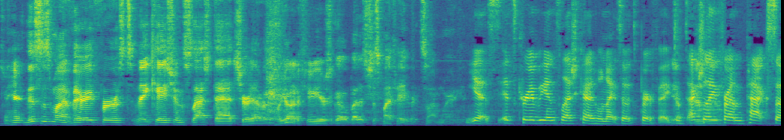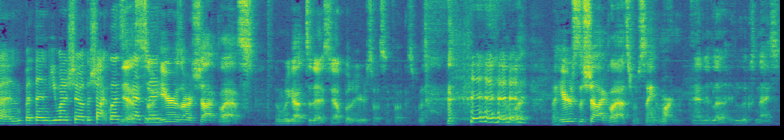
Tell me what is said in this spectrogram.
So here, this is my very first vacation slash dad shirt ever. We got it a few years ago, but it's just my favorite, so I'm wearing it. Yes, it's Caribbean slash casual night, so it's perfect. Yep, It's actually then- from PacSun, but then you want to show the shot glass we got Yes, so here's our shot glass that we got today. See, I'll put it here so it's in focus. But, but, here's the shot glass from St. Martin, and it, uh, it looks nice.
